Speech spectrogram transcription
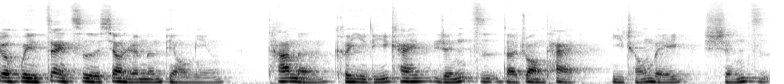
这会再次向人们表明，他们可以离开人子的状态，已成为神子，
